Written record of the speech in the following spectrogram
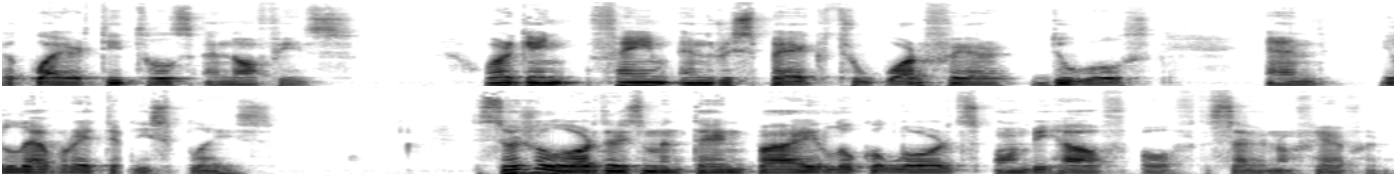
acquire titles and office, or gain fame and respect through warfare, duels, and elaborate displays. The social order is maintained by local lords on behalf of the Scion of Heaven.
